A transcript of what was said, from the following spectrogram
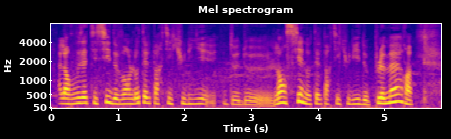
Alors vous êtes ici devant l'hôtel particulier de, de l'ancien hôtel particulier de Plumeur,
